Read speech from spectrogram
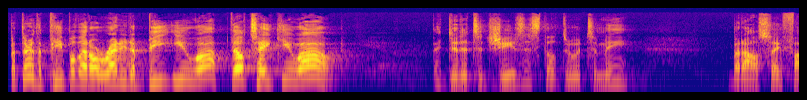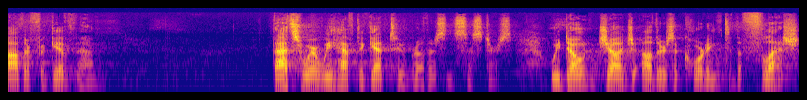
But they're the people that are ready to beat you up, they'll take you out. They did it to Jesus, they'll do it to me. But I'll say, Father, forgive them. That's where we have to get to, brothers and sisters. We don't judge others according to the flesh,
